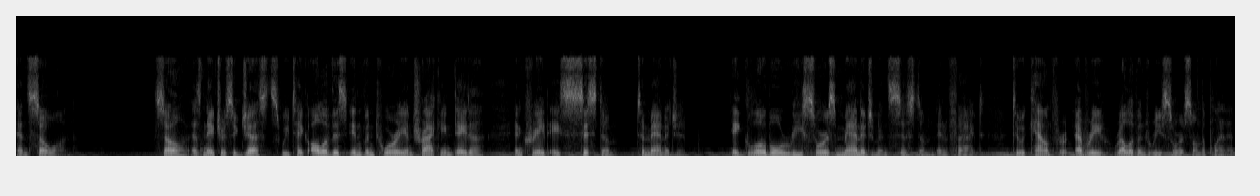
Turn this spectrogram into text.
and so on. So, as nature suggests, we take all of this inventory and tracking data and create a system to manage it. a global resource management system, in fact, to account for every relevant resource on the planet.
